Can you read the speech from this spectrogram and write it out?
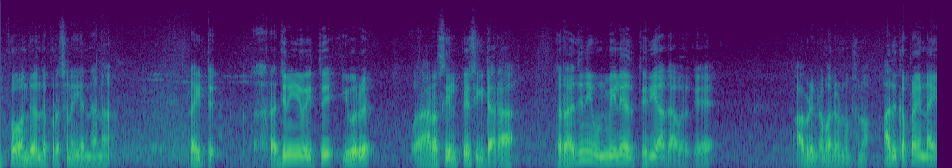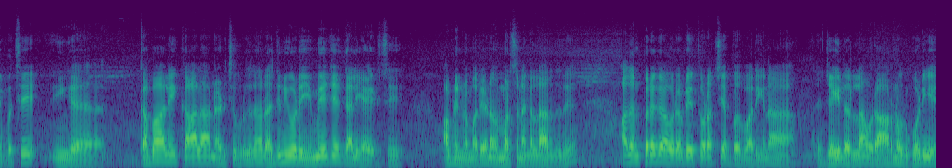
இப்போ வந்து அந்த பிரச்சனை என்னென்னா ரைட்டு ரஜினியை வைத்து இவர் அரசியல் பேசிக்கிட்டாரா? ரஜினி உண்மையிலே அது தெரியாதா அவருக்கு? அப்படின்ற மாதிரி ஒன்று சொன்னோம். அதுக்கப்புறம் என்ன ஆகி போச்சு இங்கே கபாலி காலா நடித்த பிறகு தான் ரஜினியோட இமேஜே காலி ஆயிடுச்சு அப்படின்ற மாதிரியான விமர்சனங்கள்லாம் இருந்தது. அதன் பிறகு அவர் அப்படியே தொடர்ச்சியாக இப்போ பார்த்தீங்கன்னா ஜெயிலர்லாம் ஒரு அறநூறு கோடியை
